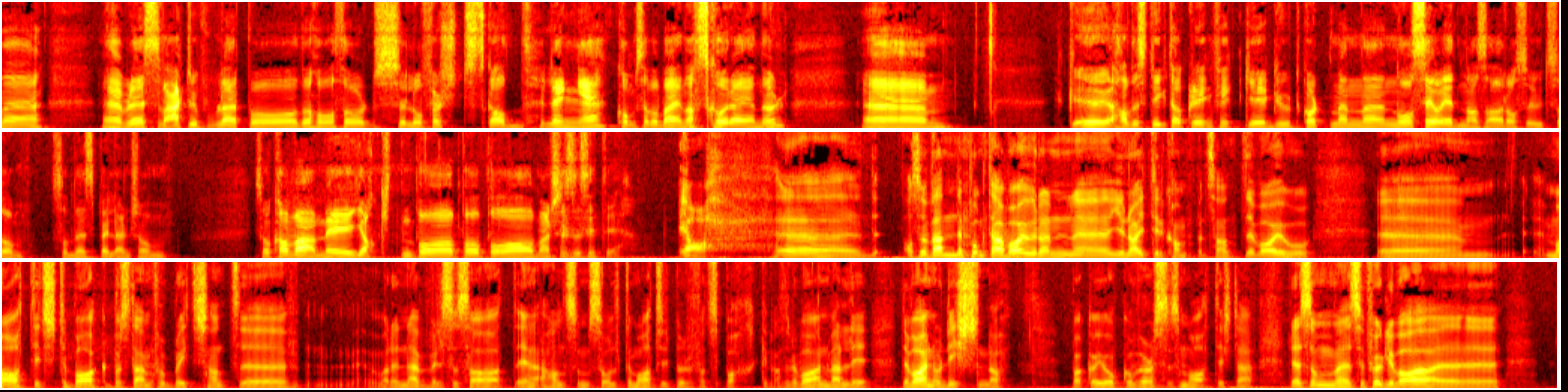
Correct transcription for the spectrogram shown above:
Ble svært upopulær på The Hawthords. Lå først skadd lenge, kom seg på beina, skåra 1-0. hadde stygg takling, fikk gult kort, men nå ser jo Eden Hazar også ut som, som den spilleren som som kan være med i jakten på, på, på Manchester City? Ja. Uh, altså Vendepunktet her var jo den uh, United-kampen. sant? Det var jo uh, Matic tilbake på Stamford Bridge. sant? var det Neville som sa at en, han som solgte Matic, burde fått sparken? Altså Det var en veldig Det var en audition, da. Bakayoko versus Matic der. Det som selvfølgelig var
